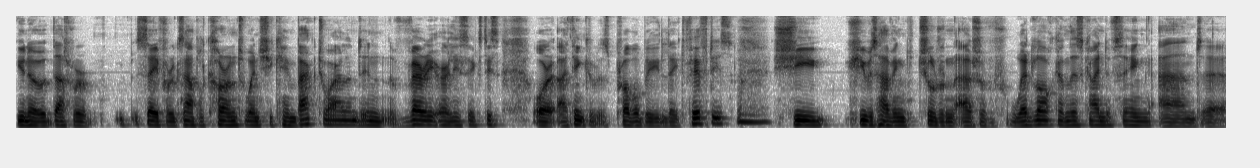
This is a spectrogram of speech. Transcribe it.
you know, that were, say, for example, current when she came back to Ireland in the very early sixties, or I think it was probably late 50s mm-hmm. She she was having children out of wedlock and this kind of thing. And uh,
